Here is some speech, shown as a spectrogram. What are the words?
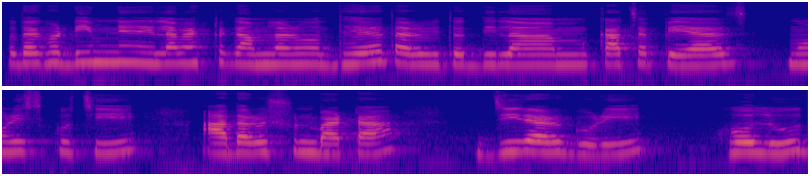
তো দেখো, ডিম নিয়ে নিলাম একটা গামলার মধ্যে, তার ভিতর দিলাম কাঁচা পেঁয়াজ, মরিচ কুচি, আদা রসুন বাটা, জিরার গুঁড়ি হলুদ,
